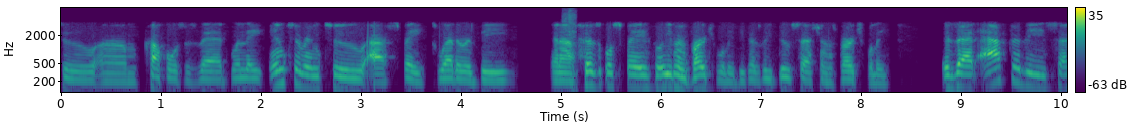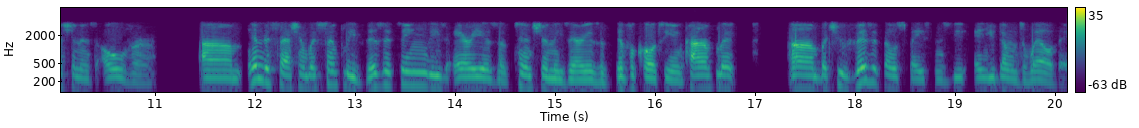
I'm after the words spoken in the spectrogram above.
to um, couples is that when they enter into our space, whether it be in our physical space or even virtually, because we do sessions virtually, is that after the session is over, um, in the session, we're simply visiting these areas of tension, these areas of difficulty and conflict, um, but you visit those spaces and you don't dwell there.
